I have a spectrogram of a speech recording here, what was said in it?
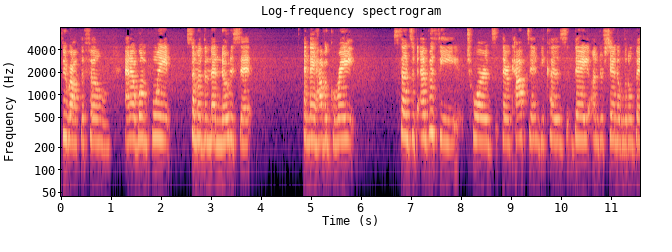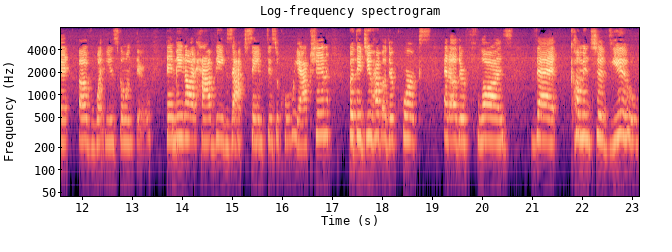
throughout the film. And at one point, some of the men notice it and they have a great sense of empathy towards their captain because they understand a little bit of what he is going through. They may not have the exact same physical reaction, but they do have other quirks and other flaws that come into view,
